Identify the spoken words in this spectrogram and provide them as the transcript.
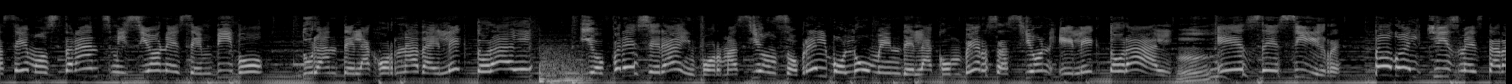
Hacemos transmisiones en vivo durante la jornada electoral y ofrecerá información sobre el volumen de la conversación electoral. Es decir, todo el chisme estará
